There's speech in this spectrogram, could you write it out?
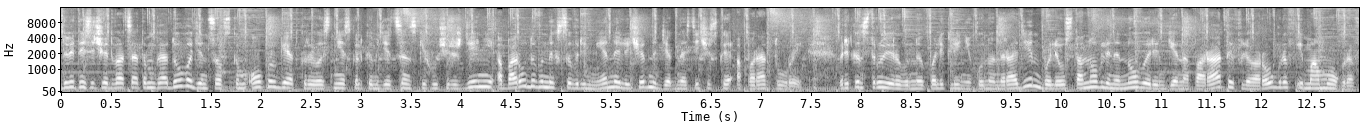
2020 году в Одинцовском округе открылось несколько медицинских учреждений, оборудованных современной лечебно-диагностической аппаратурой. В реконструированную поликлинику номер один были установлены новые рентгенаппараты, флюорограф и маммограф.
